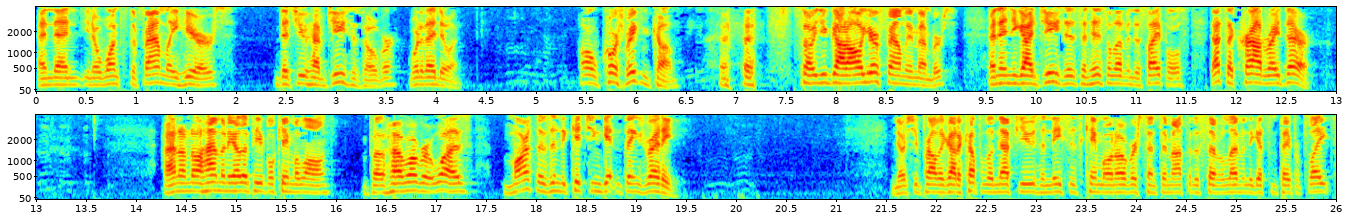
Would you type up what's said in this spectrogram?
and then, you know, once the family hears that you have Jesus over, what are they doing? Oh, of course we can come. so you got all your family members, and then you got Jesus and his 11 disciples. That's a crowd right there. I don't know how many other people came along, but however it was, Martha's in the kitchen getting things ready. You know, she probably got a couple of nephews and nieces came on over, sent them out to the 7-Eleven to get some paper plates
